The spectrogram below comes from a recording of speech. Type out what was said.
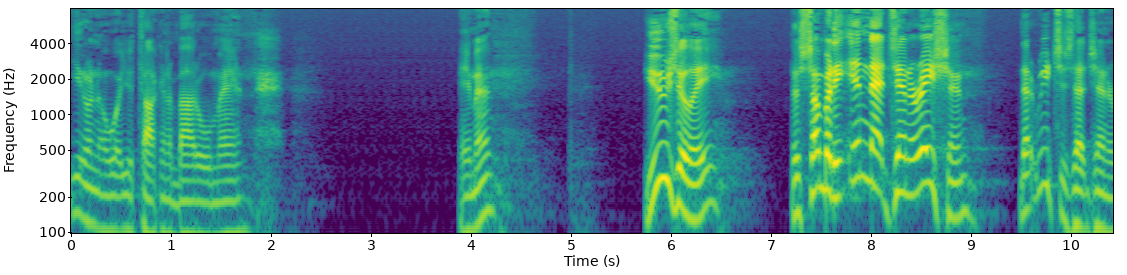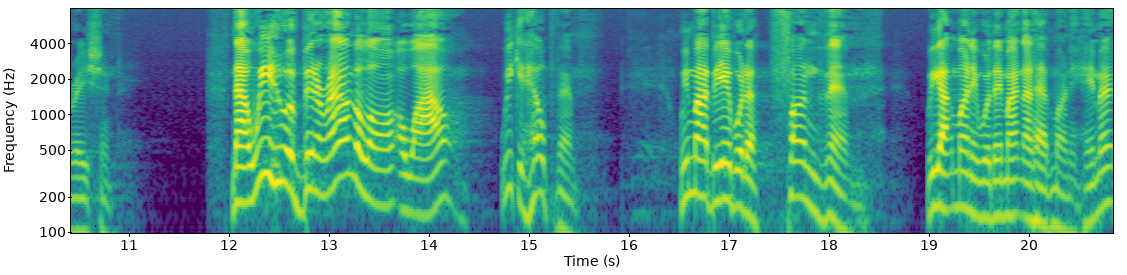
you don't know what you're talking about, old man. Amen? Usually, there's somebody in that generation that reaches that generation. Now, we who have been around a, long, a while, we can help them. We might be able to fund them. We got money where they might not have money. Amen?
